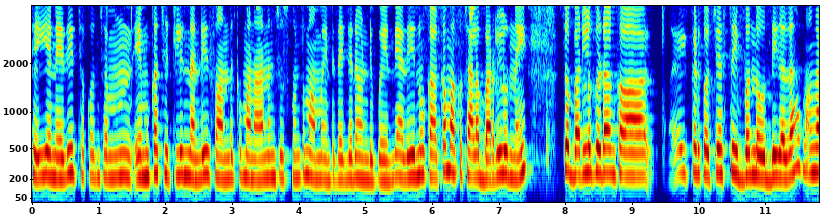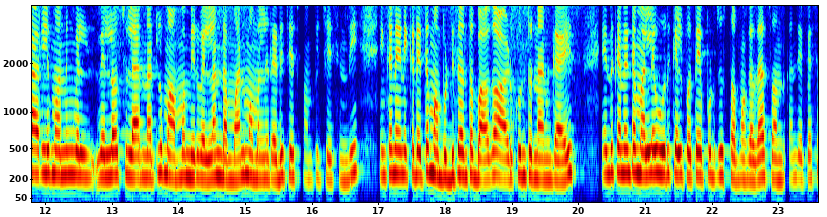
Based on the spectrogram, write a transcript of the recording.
చెయ్యి అనేది కొంచెం ఎముక చిట్లిందండి. సో అందుకు మా నాన్నని చూసుకుంటూ మా అమ్మ ఇంటి దగ్గరే ఉండిపోయింది. అదేను కాక మాకు చాలా బర్రెలు ఉన్నాయి సో బర్రెలు కూడా ఇంకా ఇక్కడికి వచ్చేస్తే ఇబ్బంది అవుద్ది కదా. ఇంకా ఎర్లీ మార్నింగ్ వెల్ వెళ్ళొచ్చులే అన్నట్లు మా అమ్మ మీరు వెళ్ళండి అమ్మ అని మమ్మల్ని రెడీ చేసి పంపించేసింది. ఇంకా నేను ఇక్కడైతే మా బుడ్డితో బాగా ఆడుకుంటున్నాను గైస్ ఎందుకనంటే మళ్ళీ ఊరికి వెళ్ళిపోతే ఎప్పుడు చూస్తామో కదా సో అందుకని చెప్పేసి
